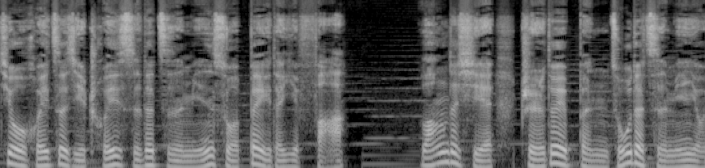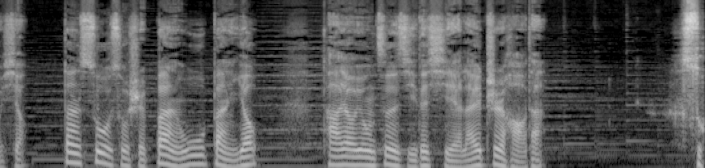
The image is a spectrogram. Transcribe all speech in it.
救回自己垂死的子民所备的一法。王的血只对本族的子民有效，但素素是半巫半妖，他要用自己的血来治好他。素。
